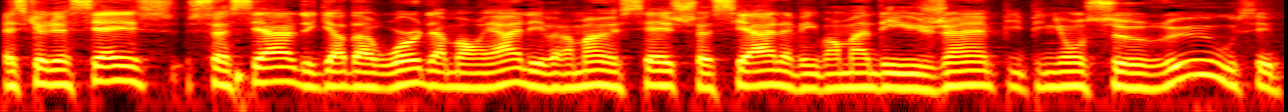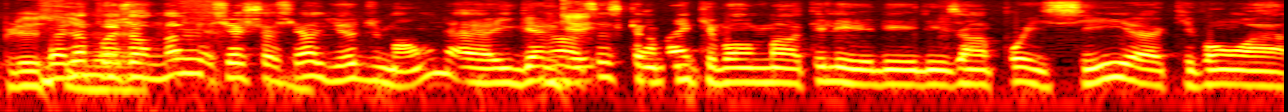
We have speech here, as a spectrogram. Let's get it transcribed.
est-ce que le siège social de Garda World à Montréal est vraiment un siège social avec vraiment des gens puis pignons sur rue ou c'est plus ben là, présentement, le siège social, il y a du monde. Euh, ils garantissent quand même qu'ils vont augmenter les, les, les emplois ici, euh, qui vont euh,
